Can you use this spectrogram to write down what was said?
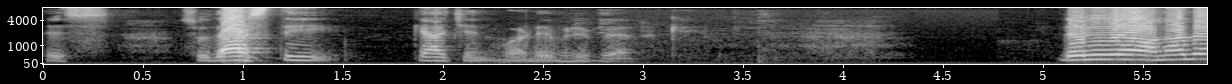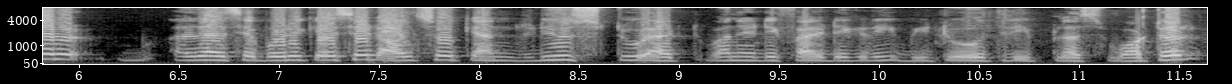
this. So that is the catch in word everywhere. Okay. There is another as I say boric acid also can reduce to at 185 degree B2O3 plus water,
